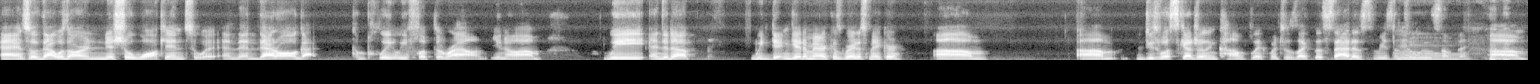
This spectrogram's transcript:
and so that was our initial walk into it. And then that all got completely flipped around. You know, um, we ended up, we didn't get America's Greatest Maker um, um, due to a scheduling conflict, which was like the saddest reason to lose Oh. something. Um,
